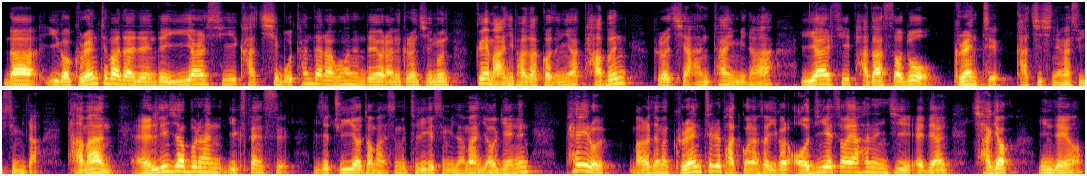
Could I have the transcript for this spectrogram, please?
나 이거 그랜트 받아야 되는데 ERC 같이 못한다라고 하는데요 라는 그런 질문 꽤 많이 받았거든요. 답은 그렇지 않다입니다. ERC 받았어도 그랜트 같이 진행할 수 있습니다. 다만 엘리저블한 익스펜스 이제 뒤이어 더 말씀을 드리겠습니다만 여기에는 페이롤 말하자면 그랜트를 받고 나서 이걸 어디에 써야 하는지에 대한 자격인데요.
